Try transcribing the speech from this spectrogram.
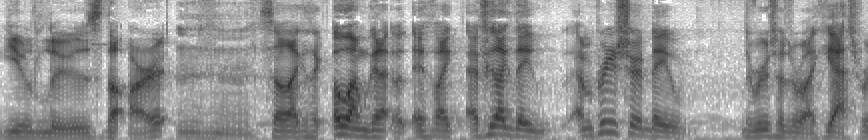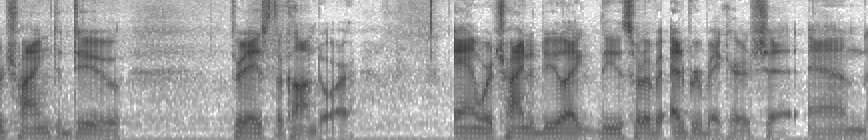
you lose the art. Mm-hmm. So like it's like oh I'm gonna if like I feel like they I'm pretty sure they the Russos were like yes we're trying to do Three Days of the Condor, and we're trying to do like these sort of Ed Brubaker shit, and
